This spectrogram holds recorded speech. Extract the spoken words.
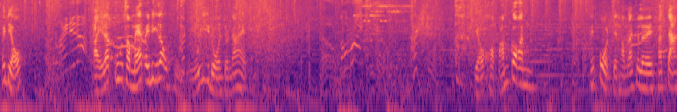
เฮ้ยเดี๋ยวไปแล้วกูสมัไปนี่แล้วโอ้โหโดนจนได้ เดี๋ยวขอปั๊มก่อนไม่โปรดจะทำร้ายกันเลยคัดจัง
